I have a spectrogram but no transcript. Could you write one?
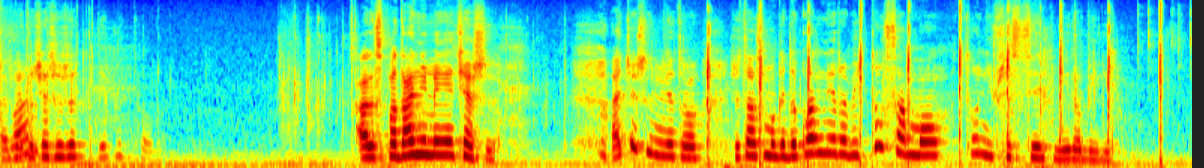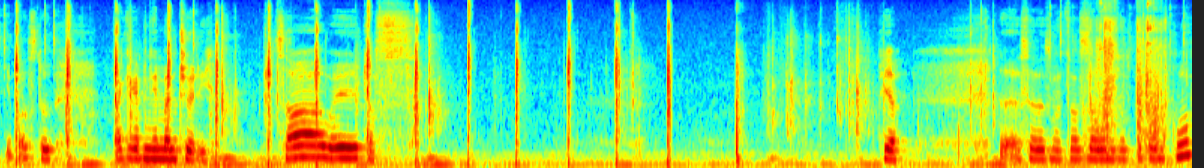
Ale to cieszy, że... Ale spadanie mnie nie cieszy. Ale cieszy mnie to, że teraz mogę dokładnie robić to samo, co oni wszyscy mi robili. I po prostu tak jak mnie męczyli. Cały czas. Chwilę. Teraz sobie wezmę teraz założę od początku.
